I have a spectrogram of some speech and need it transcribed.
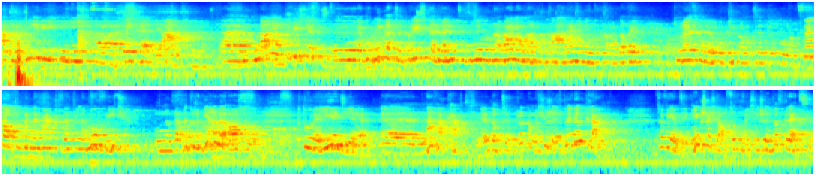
Atakiri i e. Em, No i oczywiście y, Republika Cypryjska granicy z nieuznawaną na, arenie międzynarodowej Turecką Republiką Cypru Północnego, o czym będę Państwu za chwilę mówić, mm, dlatego że wiele osób, które jedzie e, na wakacje do Cypru, to myśli, że jest to jeden kraj. Co więcej, większość osób myśli, że jest to z Grecji.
